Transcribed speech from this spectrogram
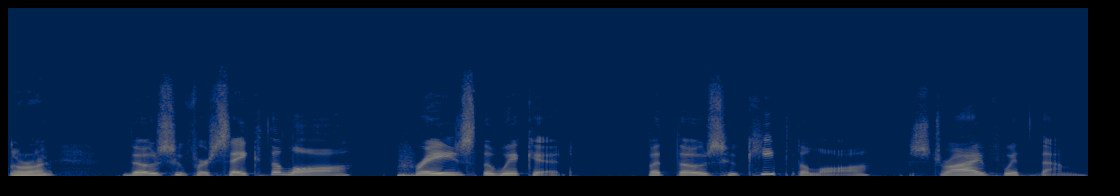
All right. Those who forsake the law praise the wicked, but those who keep the law strive with them.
